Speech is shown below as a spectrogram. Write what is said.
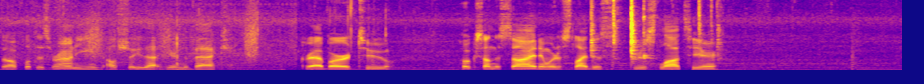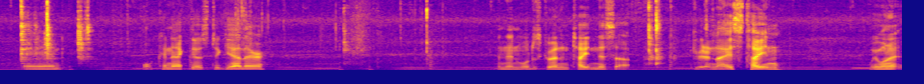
So I'll flip this around, can, I'll show you that here in the back. Grab our two hooks on the side and we're to slide this through the slots here and We'll connect those together. And then we'll just go ahead and tighten this up. Give it a nice tighten. We want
